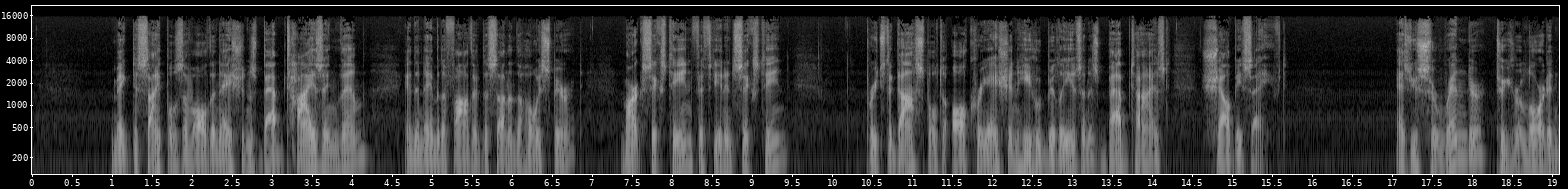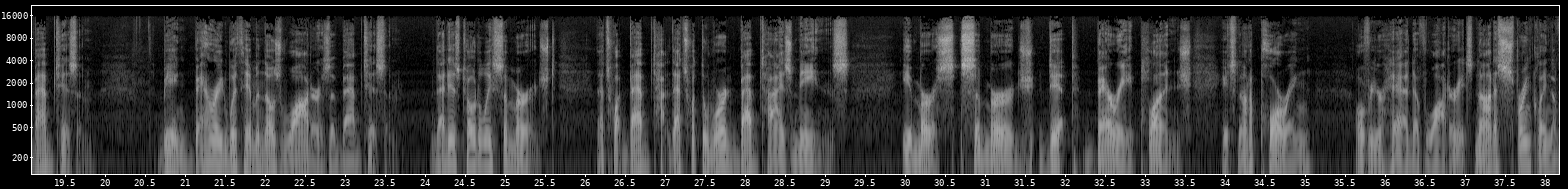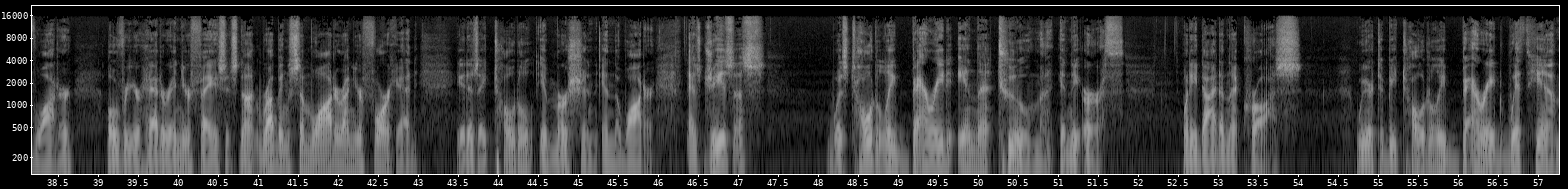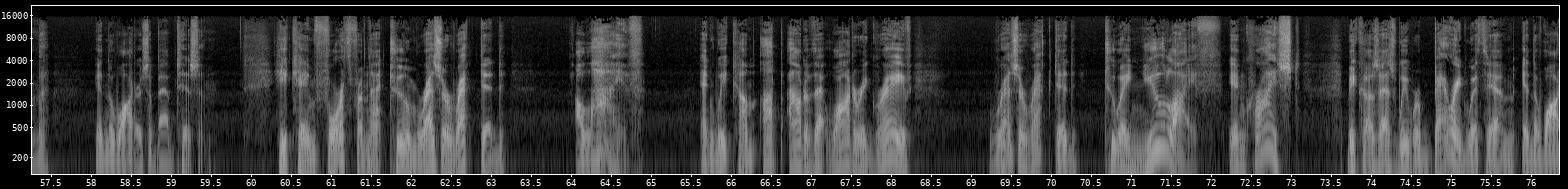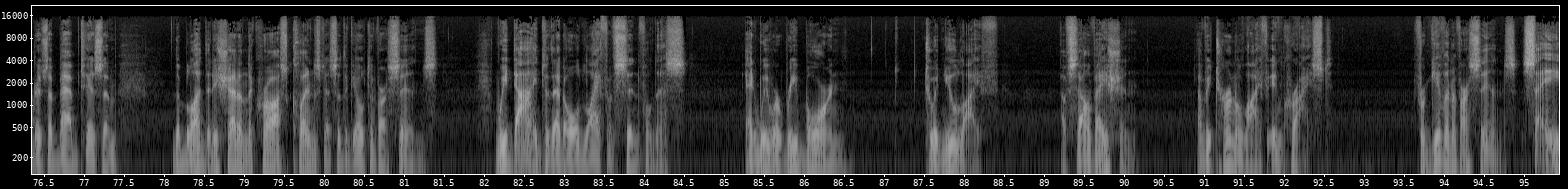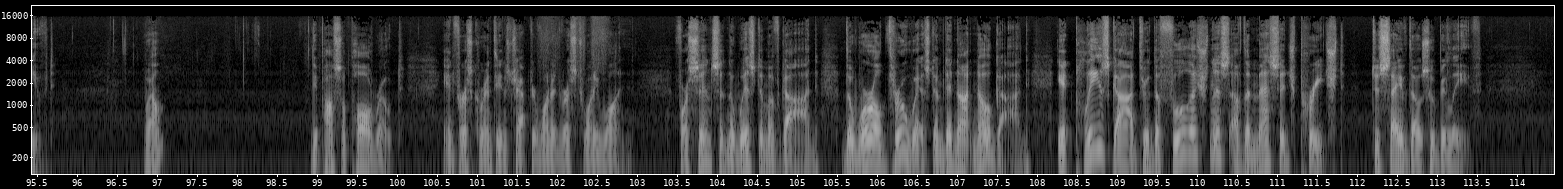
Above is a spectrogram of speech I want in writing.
make disciples of all the nations, baptizing them in the name of the Father, the Son, and the Holy Spirit. Mark 16, 15 and 16. Preach the gospel to all creation. He who believes and is baptized shall be saved. As you surrender to your Lord in baptism, being buried with him in those waters of baptism, that is totally submerged. That's what bapti- that's what the word baptize means. Immerse, submerge, dip, bury, plunge. It's not a pouring over your head of water. It's not a sprinkling of water over your head or in your face. It's not rubbing some water on your forehead. It is a total immersion in the water. As Jesus was totally buried in that tomb in the earth when he died on that cross, we are to be totally buried with him in the waters of baptism. He came forth from that tomb resurrected alive. And we come up out of that watery grave resurrected to a new life in Christ. Because as we were buried with him in the waters of baptism, the blood that he shed on the cross cleansed us of the guilt of our sins. We died to that old life of sinfulness, and we were reborn to a new life of salvation, of eternal life in Christ, forgiven of our sins, saved. Well, the apostle Paul wrote in 1 Corinthians chapter 1 and verse 21, "For since in the wisdom of God the world through wisdom did not know God, it pleased God through the foolishness of the message preached to save those who believe."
